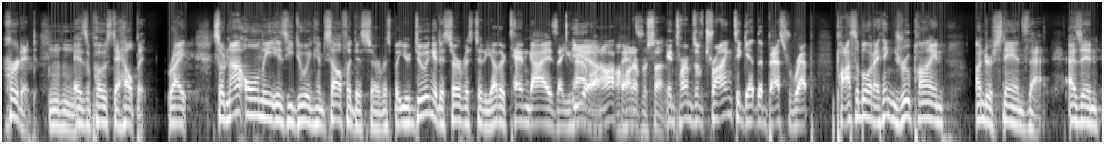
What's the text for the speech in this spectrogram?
hurt it as opposed to help it. Right. So not only is he doing himself a disservice, but you're doing a disservice to the other 10 guys that you have Yeah, on offense 100%. in terms of trying to get the best rep possible. And I think Drew Pyne understands that. As in,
